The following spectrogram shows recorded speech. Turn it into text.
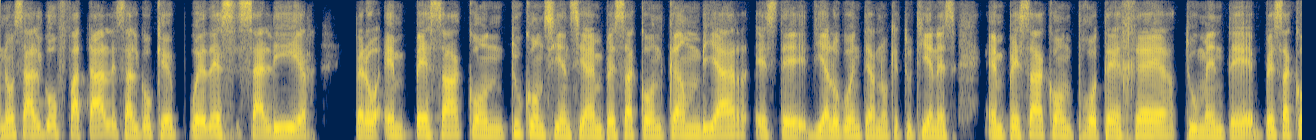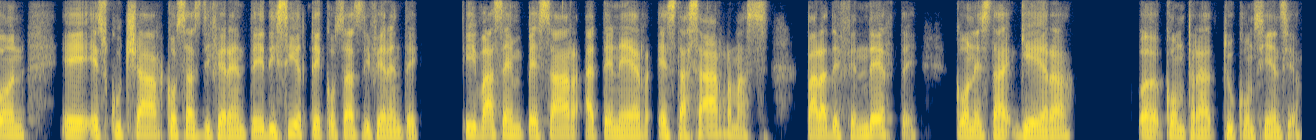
No es algo fatal, es algo que puedes salir pero empieza con tu conciencia, empieza con cambiar este diálogo interno que tú tienes, empieza con proteger tu mente, empieza con eh, escuchar cosas diferentes, decirte cosas diferentes y vas a empezar a tener estas armas para defenderte con esta guerra uh, contra tu conciencia.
